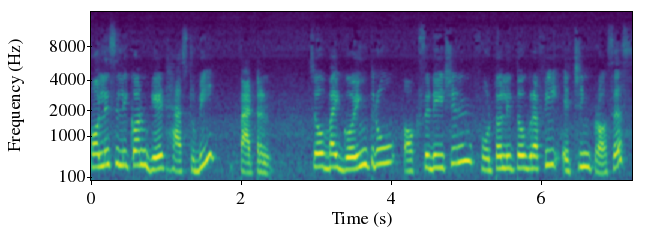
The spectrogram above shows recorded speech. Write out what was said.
polysilicon gate has to be pattern so by going through oxidation photolithography etching process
